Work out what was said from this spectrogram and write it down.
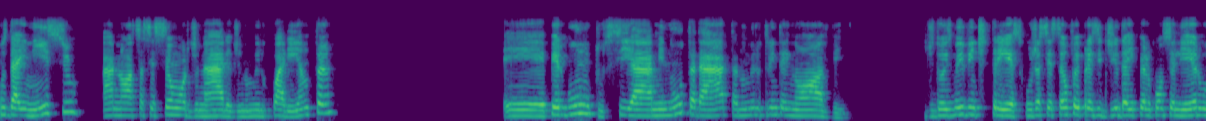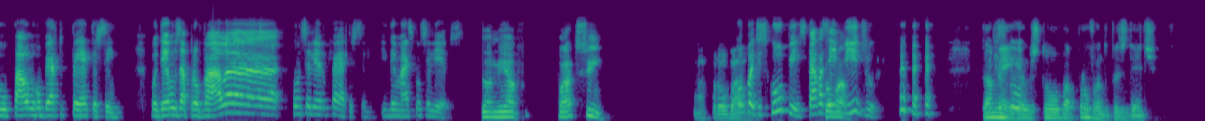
Vamos dar início à nossa sessão ordinária de número 40. É, pergunto se a minuta da ata número 39 de 2023, cuja sessão foi presidida aí pelo conselheiro Paulo Roberto Petersen, podemos aprová-la, conselheiro Petersen e demais conselheiros? Da minha parte, sim. Aprovado. Opa, desculpe, estava Aprovado. sem vídeo. Também, desculpe. eu estou aprovando, presidente.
